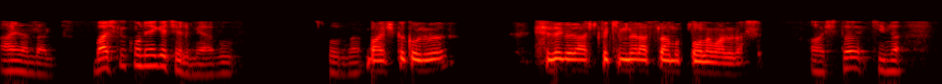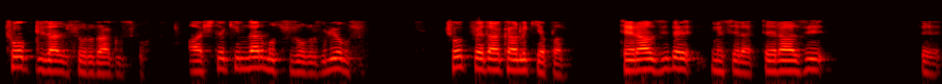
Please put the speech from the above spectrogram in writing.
Aynen Douglas. Başka konuya geçelim ya bu sorudan. Başka konu size göre aşkta kimler asla mutlu olamadılar? Aşkta kimler? Çok güzel bir soru Douglas bu. Aşkta kimler mutsuz olur biliyor musun? Çok fedakarlık yapan. Terazi de mesela terazi e,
